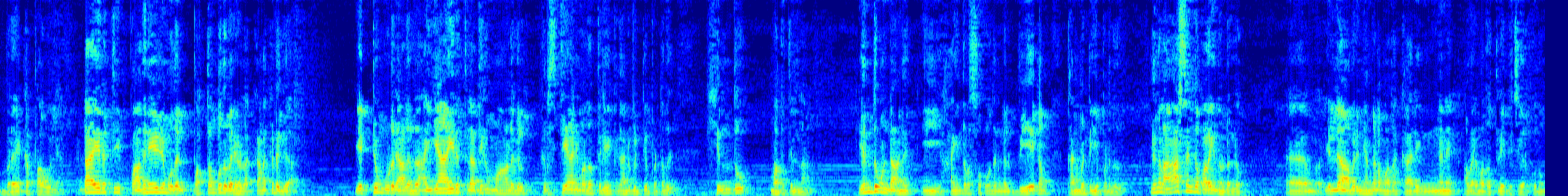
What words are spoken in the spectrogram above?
ബ്രേക്കപ്പ് ആവില്ല രണ്ടായിരത്തി പതിനേഴ് മുതൽ പത്തൊമ്പത് വരെയുള്ള കണക്കെടുക്കുക. ഏറ്റവും കൂടുതൽ ആളുകൾ അയ്യായിരത്തിലധികം ആളുകൾ ക്രിസ്ത്യാനി മതത്തിലേക്ക് കൺവിറ്റപ്പെട്ടത് ഹിന്ദു മതത്തിൽ നിന്നാണ്. എന്തുകൊണ്ടാണ് ഈ ഹൈന്ദവ സഹോദരങ്ങൾ വേഗം കൺവെർട്ട് ചെയ്യപ്പെടുന്നത്? നിങ്ങൾ ആശങ്ക പറയുന്നുണ്ടല്ലോ. എല്ലാവരും ഞങ്ങളുടെ മതക്കാരെ ഇങ്ങനെ അവരെ മതത്തിലേക്ക് ചേർക്കുന്നു.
